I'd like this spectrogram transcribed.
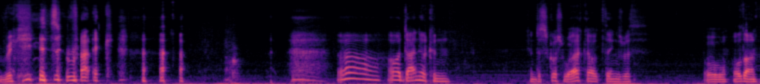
Ricky is erratic. oh, oh, Daniel can can discuss workout things with. Oh, hold on.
